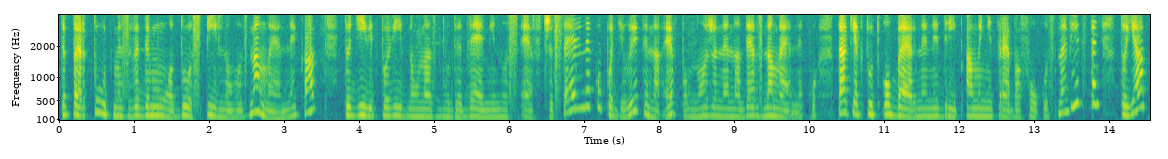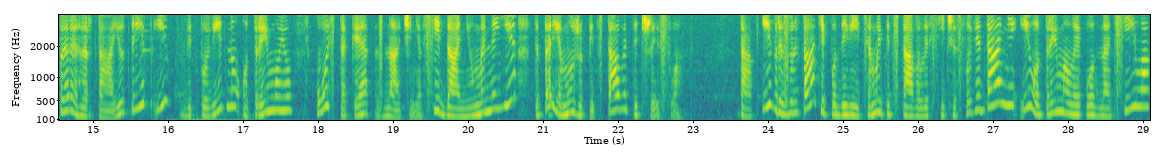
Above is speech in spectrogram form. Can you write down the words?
Тепер тут ми зведемо до спільного знаменника, тоді, відповідно, у нас буде d мінус f чисельнику поділити на f помножене на d в знаменнику. Так як тут обернений дріб, а мені треба фокус на відстань, то я перегортаю дріб і, відповідно, отримую ось таке значення. Всі дані у мене є, тепер я можу підставити числа. Так, і в результаті, подивіться, ми підставили всі числові дані і отримали 1 ціла,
